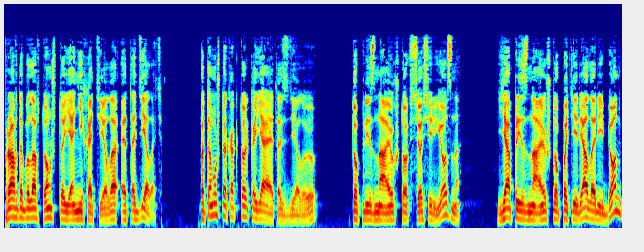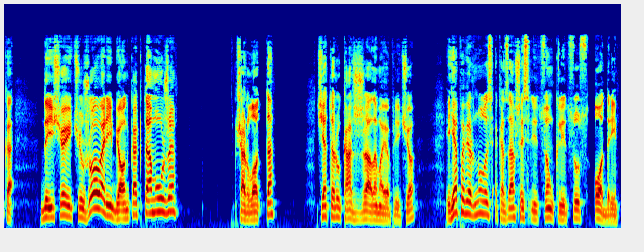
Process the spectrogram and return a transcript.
Правда была в том, что я не хотела это делать потому что как только я это сделаю, то признаю, что все серьезно. Я признаю, что потеряла ребенка, да еще и чужого ребенка к тому же. Шарлотта, чья-то рука сжала мое плечо, и я повернулась, оказавшись лицом к лицу с Одри.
